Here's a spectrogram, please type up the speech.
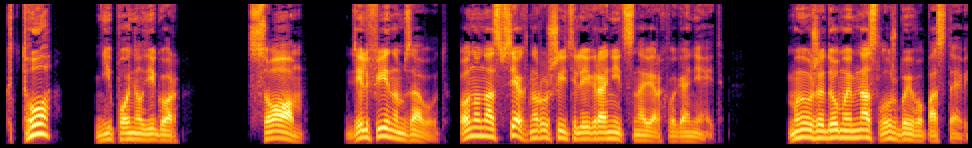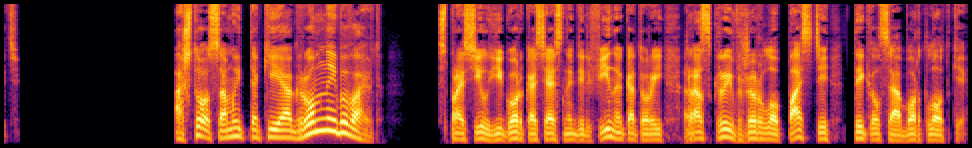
«Кто?» — не понял Егор. «Сом. Дельфином зовут. Он у нас всех нарушителей границ наверх выгоняет. Мы уже думаем на службу его поставить». «А что, самы такие огромные бывают?» — спросил Егор, косясь на дельфина, который, раскрыв жерло пасти, тыкался о борт лодки.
